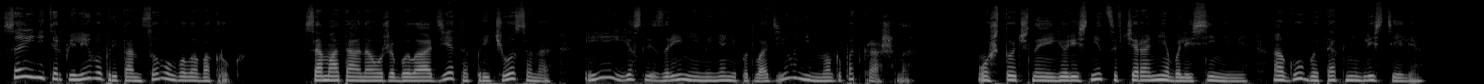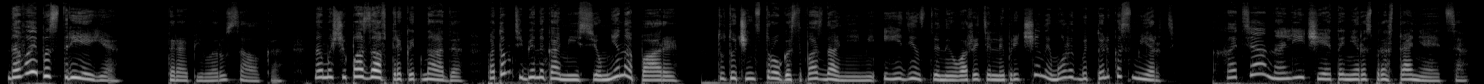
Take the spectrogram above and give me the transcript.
Саи нетерпеливо пританцовывала вокруг. Сама-то она уже была одета, причесана и, если зрение меня не подводило, немного подкрашена. Уж точно ее ресницы вчера не были синими, а губы так не блестели. «Давай быстрее!» — торопила русалка. «Нам еще позавтракать надо, потом тебе на комиссию, мне на пары. Тут очень строго с опозданиями, и единственной уважительной причиной может быть только смерть. Хотя наличие это не распространяется».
